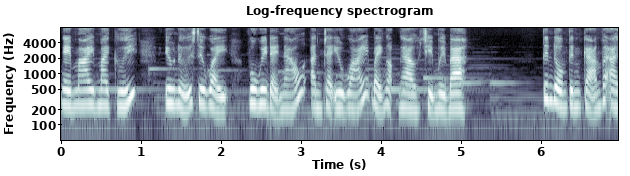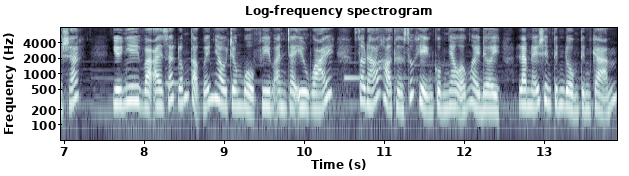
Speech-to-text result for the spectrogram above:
Ngày mai mai cưới, Yêu nữ siêu quậy, Vu quy đại náo, Anh trai yêu quái, Bảy ngọt ngào, Chị 13. Tin đồn tình cảm với Isaac Diệu Nhi và Isaac đóng cặp với nhau trong bộ phim Anh trai yêu quái. Sau đó họ thường xuất hiện cùng nhau ở ngoài đời, làm nảy sinh tin đồn tình cảm.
